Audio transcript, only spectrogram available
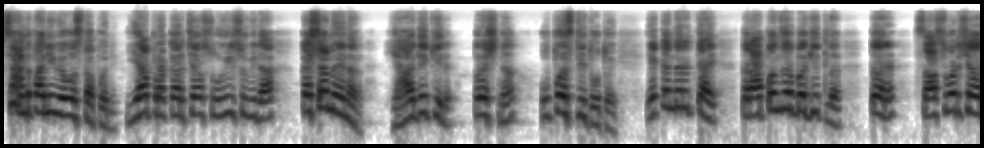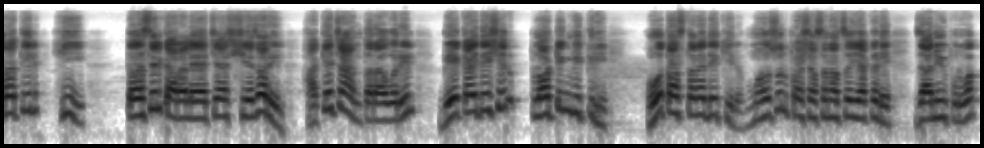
सांडपाणी व्यवस्थापन या प्रकारच्या सोयीसुविधा कशा मिळणार? ह्या देखील प्रश्न उपस्थित होतोय. एकंदरीत काय? तर आपण जर बघितलं तर सासवड शहरातील ही तहसील कार्यालयाच्या शेजारील हाकेच्या अंतरावरील बेकायदेशीर प्लॉटिंग विक्री होत असताना देखील महसूल प्रशासनाचं याकडे जाणीवपूर्वक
